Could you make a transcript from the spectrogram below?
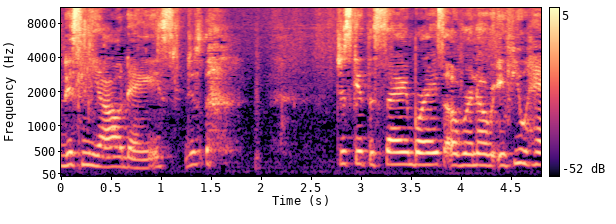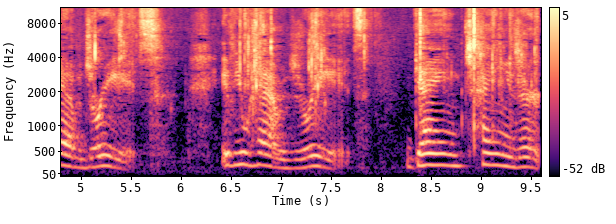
This me all day. It's just just get the same braids over and over. If you have dreads, if you have dreads, game changer.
